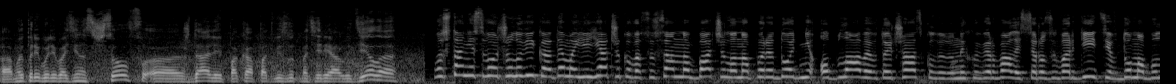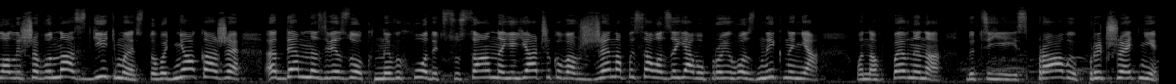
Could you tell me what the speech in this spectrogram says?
Э, Мы прибыли в 11 часов, э, ждали, пока подвезут материалы дела. Востаннє свого чоловіка Адема Єячикова Сусанна бачила напередодні облави в той час, коли до них увірвалися розгвардійці. Вдома була лише вона з дітьми. З того дня каже, Едем на зв'язок не виходить. Сусанна Єячикова вже написала заяву про його зникнення. Вона впевнена, до цієї справи причетні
